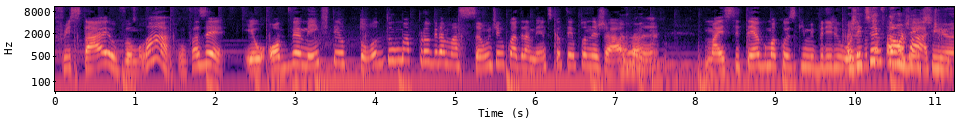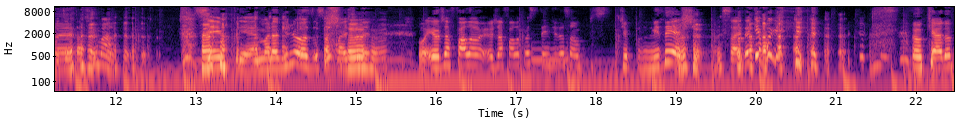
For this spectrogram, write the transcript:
freestyle, vamos lá, vamos fazer. Eu, obviamente, tenho toda uma programação de enquadramentos que eu tenho planejado, Aham. né? Mas se tem alguma coisa que me brilha o olho, A gente eu vou sempre dá um jeitinho, tipo, né? vou tentar filmar. sempre, é maravilhoso essa parte, né? Aham. Eu já falo, eu já falo pra assistente de direção, tipo, me deixa, sai daqui um pouquinho. eu quero,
